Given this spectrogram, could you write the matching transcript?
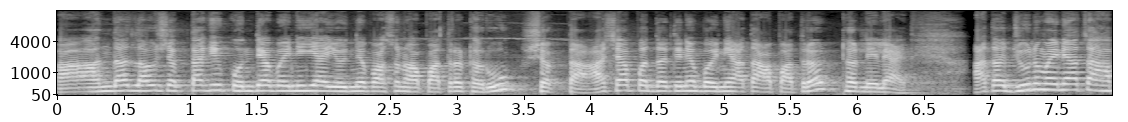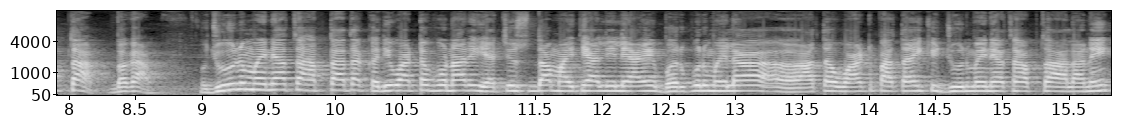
अंदाज लावू शकता की कोणत्या बहिणी या योजनेपासून अपात्र ठरू शकता. अशा पद्धतीने बहिणी आता अपात्र ठरलेल्या आहेत. आता जून महिन्याचा हप्ता बघा जून महिन्याचा हप्ता आता कधी वाटप होणार आहे याची सुद्धा माहिती आलेली आहे. भरपूर महिला आता वाट पाहत आहे की जून महिन्याचा हप्ता आला नाही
